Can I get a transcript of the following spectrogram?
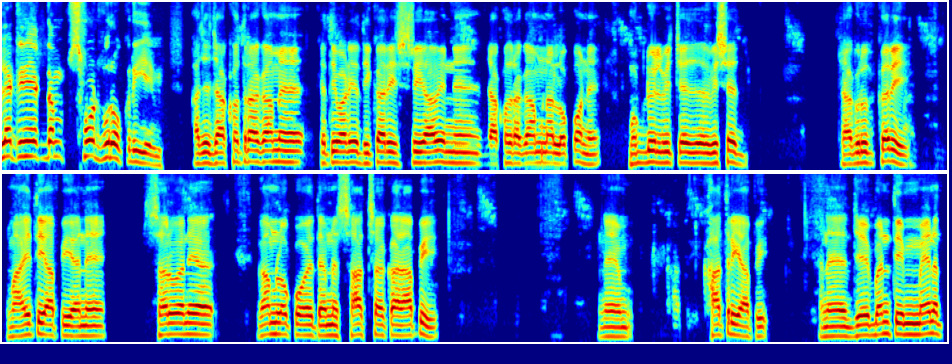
મિલિટરીને એકદમ સપોર્ટ પૂરો કરીએ એમ. આજે જાખોત્રા ગામે ખેતીવાડી અધિકારી શ્રી આવીને જાખોત્રા ગામના લોકોને મુગડુલ વિશે વિશે જાગૃત કરી માહિતી આપી અને સર્વને ગામ લોકોએ તેમને સાથ સહકાર આપી ને ખાતરી આપી. અને જે બનતી મહેનત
